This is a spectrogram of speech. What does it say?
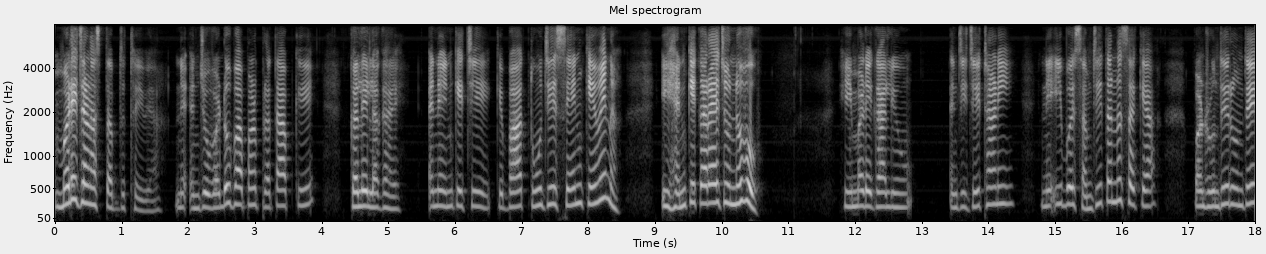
મળે જણા સ્તબ્ધ થઈ ગયા ને અંજો વડોબા પણ પ્રતાપ કે ગલે લગાય એને એનકે છે કે બા તું જે સેન કહેવે ને એ હેનકે કરાયજો નવો. હિમળે ગાલ્યું. એનજી જેઠાણી ને એ બોય સમજી તો ન શક્યા, પણ રૂંધે રૂંધે,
